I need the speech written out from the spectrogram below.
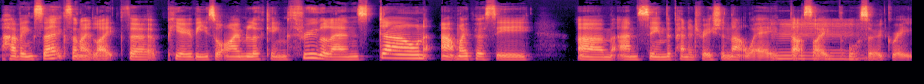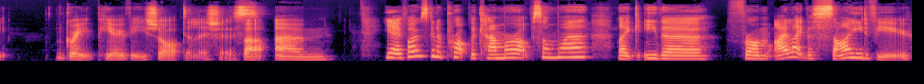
having sex and I like the POV so I'm looking through the lens down at my pussy um, and seeing the penetration that way. That's like Mm. also a great, great POV shot. Delicious. But um, yeah, if I was going to prop the camera up somewhere, like either from, I like the side view,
